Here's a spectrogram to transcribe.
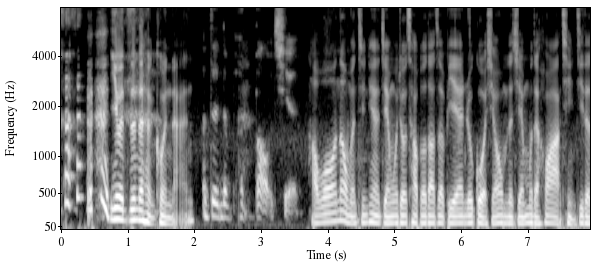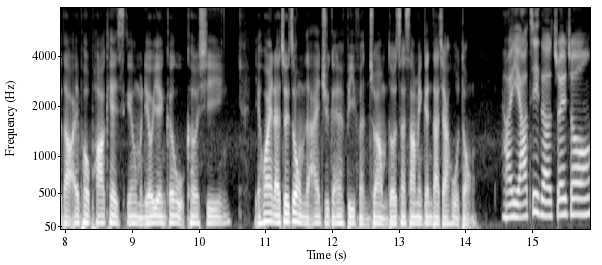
因为真的很困难。真的很抱歉。好哦，那我们今天的节目就差不多到这边。如果喜欢我们的节目的话，请记得到 Apple Podcast 给我们留言跟五颗星。也欢迎来追踪我们的 IG 跟 FB 粉专，我们都在上面跟大家互动。然后也要记得追踪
